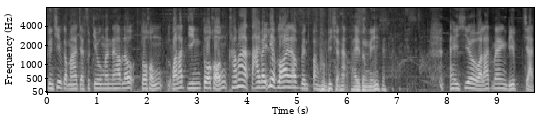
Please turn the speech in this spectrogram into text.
คืนชีพกลับมาจากสกิลของมันนะครับ แล้วตัวของวารัสยิงตัวของคาม่าตายไปเรียบร้อยนะครับ เป็นฝั่งผมที่ชนะไปตรงนี้ ไอเชี่ยววารัสแม่งดิฟจัด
